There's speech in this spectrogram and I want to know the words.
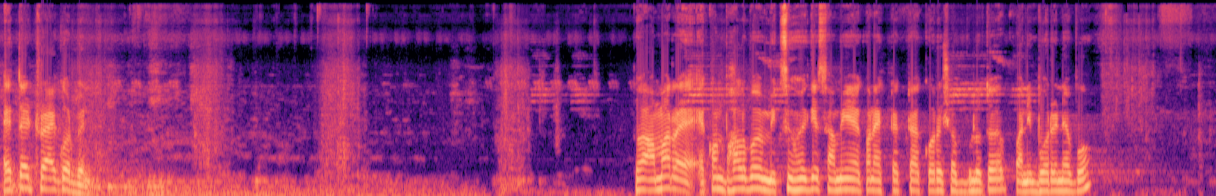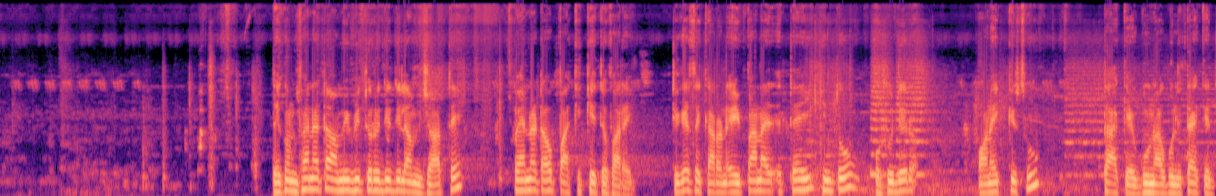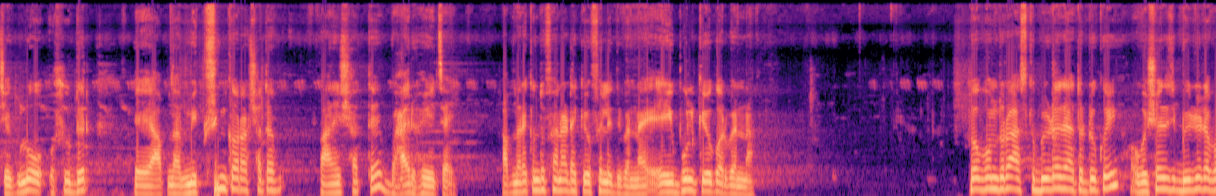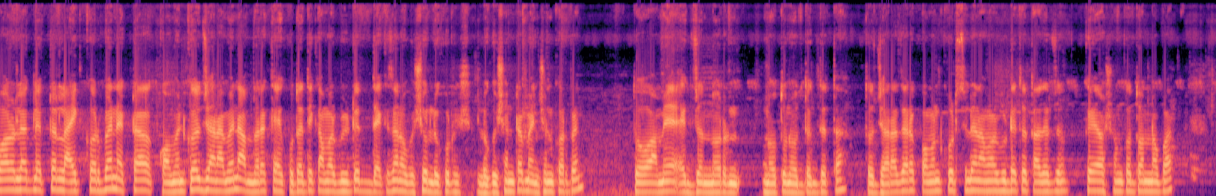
এতে ট্রাই করবেন। তো আমার এখন ভালোভাবে মিক্সিং হয়ে গেছে। আমি এখন একটা একটা করে সবগুলোতে পানি ভরে নেব। দেখুন, ফেনাটা আমি ভিতরে দিয়ে দিলাম যাতে ফেনাটাও পাখি খেতে পারে। ঠিক আছে? কারণ এই পানাটাই কিন্তু ওষুধের অনেক কিছু থাকে, গুণাবলী থাকে, যেগুলো ওষুধের আপনার মিক্সিং করার সাথে পানির সাথে বাইর হয়ে যায়। আপনারা কিন্তু ফেনাটা কেউ ফেলে দিবেন না, এই ভুল কেউ করবেন না। তো বন্ধুরা, আজকে ভিডিওটা এতটুকুই। অবশ্যই ভিডিওটা ভালো লাগলে একটা লাইক করবেন, একটা কমেন্ট করে জানাবেন। আপনারা কোথা থেকে আমার ভিডিও দেখেছেন, অবশ্যই লোকেশনটা মেনশন করবেন। তো আমি একজন নতুন উদ্যোক্তা। তো যারা যারা কমেন্ট করছিলেন আমার ভিডিওতে তাদেরকে অসংখ্য ধন্যবাদ।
